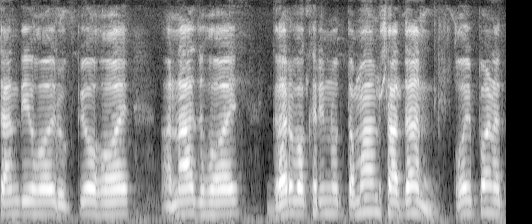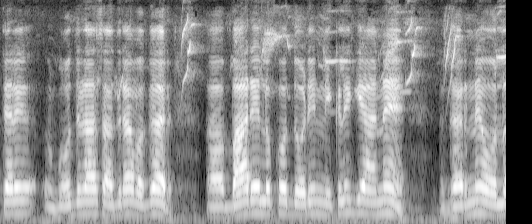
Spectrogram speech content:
ચાંદી હોય, રૂપિયો હોય, અનાજ હોય ઘર વખરીનું તમામ સાધન, કોઈ પણ અત્યારે ગોદડા સાદરા વગર બહાર એ લોકો દોડીને નીકળી ગયા અને ઘરને ઓલ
